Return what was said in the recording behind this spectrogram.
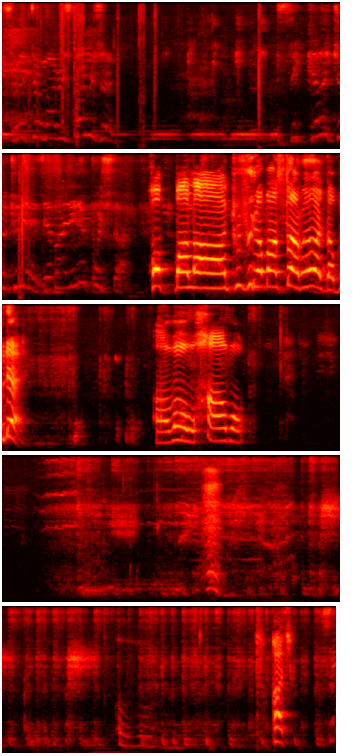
Sen Sırıtcan oruçlar mısın? Zıkkının köküne zebalinin pışta. Hoppala küfüre bastı arkadaşlar bu ne? Avo havo. Kaç. Sen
